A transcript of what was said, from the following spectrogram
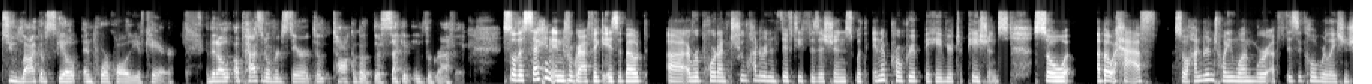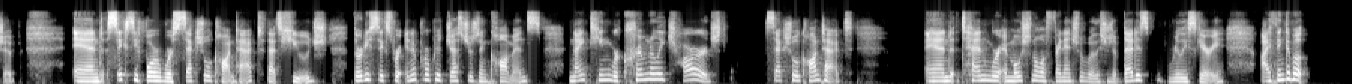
to lack of skill and poor quality of care. And then I'll, I'll pass it over to Sarah to talk about the second infographic. So the second infographic is about uh, a report on 250 physicians with inappropriate behavior to patients. So about half, so 121 were a physical relationship and 64 were sexual contact. That's huge. 36 were inappropriate gestures and comments. 19 were criminally charged sexual contact and 10 were emotional or financial relationship. That is really scary. I think about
